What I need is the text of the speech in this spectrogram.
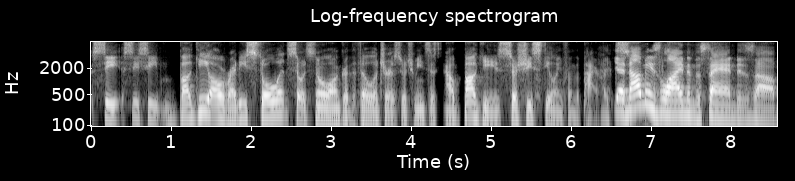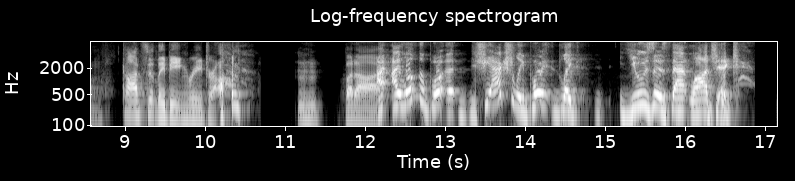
See, see, see. Buggy already stole it, so it's no longer the villagers, which means it's now Buggy's. So she's stealing from the pirates. yeah Nami's line in the sand is um constantly being redrawn Mhm. but uh I, I love the point. Uh, she actually point like uses that logic.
